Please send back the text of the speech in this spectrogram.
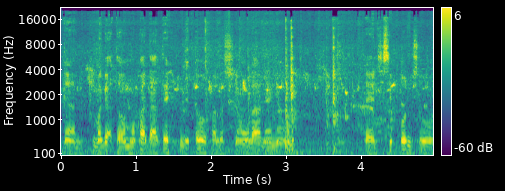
Yan, maga to ang mukha dati. Ito, halos yung wala na yun ng ano. Dahil sa sipon. So,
